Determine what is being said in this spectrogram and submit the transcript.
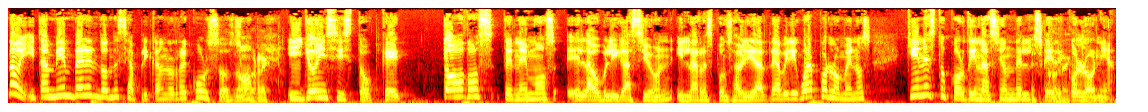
no y también ver en dónde se aplican los recursos, ¿no? Es correcto. Y yo insisto que todos tenemos eh, la obligación y la responsabilidad de averiguar por lo menos quién es tu coordinación del- Es de, colonia,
